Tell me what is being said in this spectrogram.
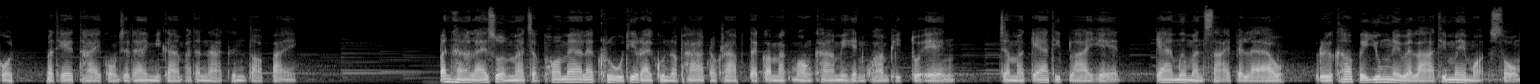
คตประเทศไทยคงจะได้มีการพัฒนาขึ้นต่อไป ปัญหาหลายส่วนมาจากพ่อแม่และครูที่ไร้คุณภาพนะครับ แต่ก็มักมองข้ามไม่เห็นความผิดตัวเอง จะมาแก้ที่ปลายเหตุ แก้เมื่อมันสายไปแล้ว หรือเข้าไปยุ่งในเวลาที่ไม่เหมาะสม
